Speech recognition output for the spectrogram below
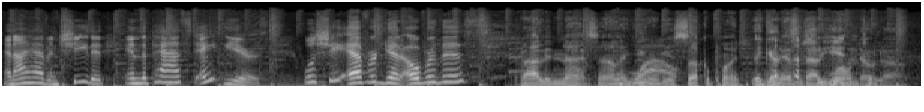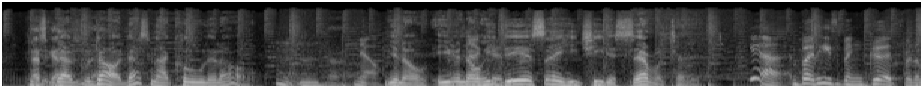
and I haven't cheated in the past eight years. Will she ever get over this? Probably not. Sound like you Wow. gonna get sucker punched. They got to whenever stop she hitting want though, to. dog. That's got That- to dog, that's not cool at all. Mm-mm. Uh-uh. No. You know, even It's though he good did say he cheated several times. Yeah, but he's been good for the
